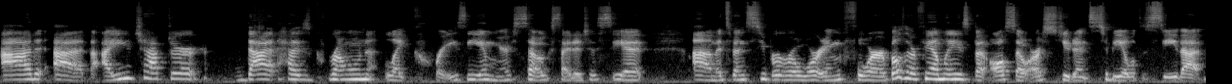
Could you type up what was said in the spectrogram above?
ad at the IU chapter. That has grown like crazy, and we're so excited to see it. Um, it's been super rewarding for both our families, but also our students to be able to see that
